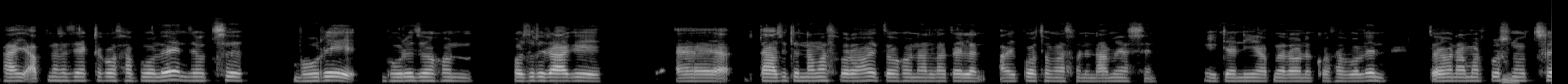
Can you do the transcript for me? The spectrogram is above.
ভাই আপনারা যে একটা কথা বলেন যে হচ্ছে ভোরে, ভোরে যখন ফজরের আগে অ্যা তাহাজ্জুদের নামাজ পড়া হয় তখন আল্লাহ তাআলা আই ১ম আসমানে নামে আসেন। এটা নিয়ে আপনারা অনেক কথা বলেন। তো এখন আমার প্রশ্ন হুম। হচ্ছে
